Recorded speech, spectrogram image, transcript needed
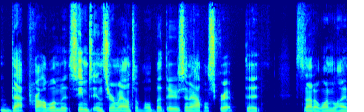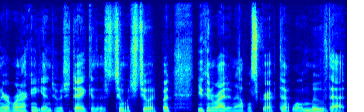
that problem. It seems insurmountable, but there's an AppleScript that it's not a one liner. We're not going to get into it today because there's too much to it. But you can write an AppleScript that will move that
